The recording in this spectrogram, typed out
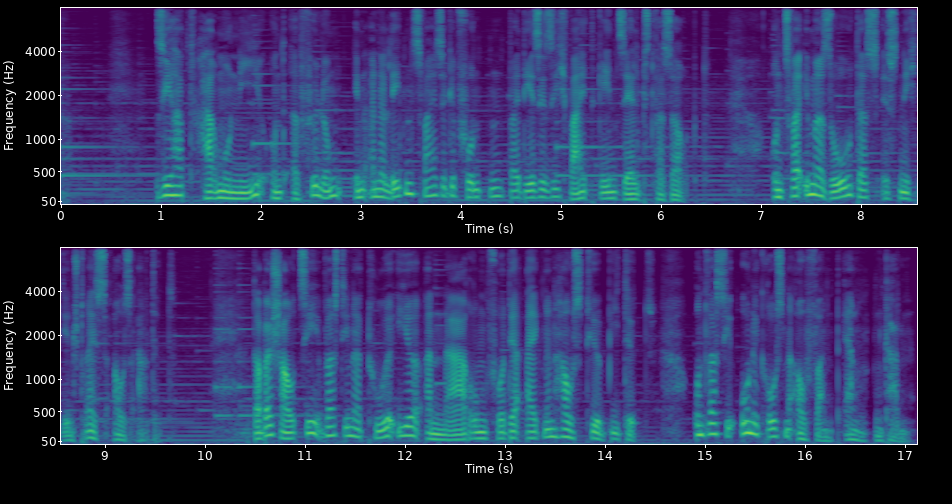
Sie hat Harmonie und Erfüllung in einer Lebensweise gefunden, bei der sie sich weitgehend selbst versorgt. Und zwar immer so, dass es nicht in Stress ausartet. Dabei schaut sie, was die Natur ihr an Nahrung vor der eigenen Haustür bietet und was sie ohne großen Aufwand ernten kann.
